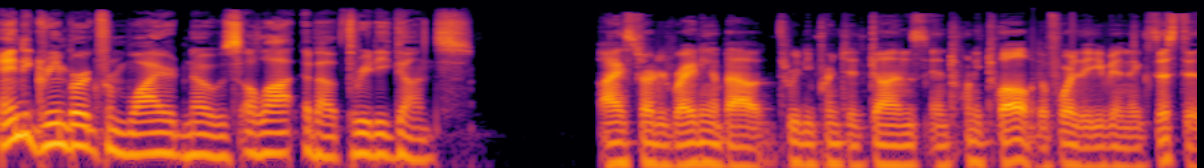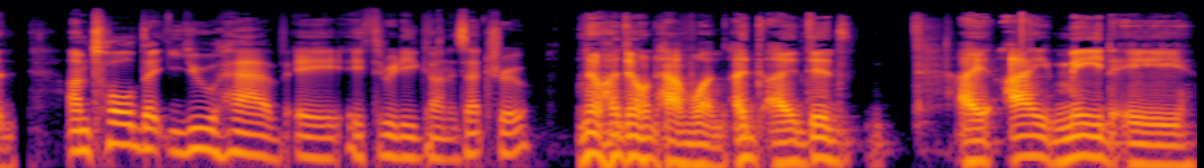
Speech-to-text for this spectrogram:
Andy Greenberg from Wired knows a lot about 3D guns. I started writing about 3D printed guns in 2012 before they even existed. I'm told that you have a, a 3D gun. Is that true? No, I don't have one. I, I did, I, I made a,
